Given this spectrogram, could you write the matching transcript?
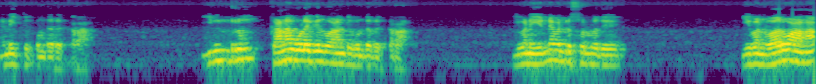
நினைத்து கொண்டிருக்கிறான். இன்றும் கனவுலகில் வாழ்ந்து கொண்டிருக்கிறான். இவனை என்னவென்று சொல்வது? இவன் வருவானா?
